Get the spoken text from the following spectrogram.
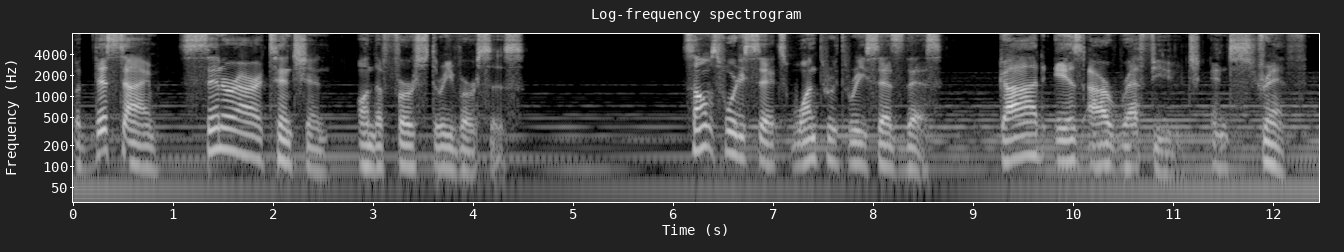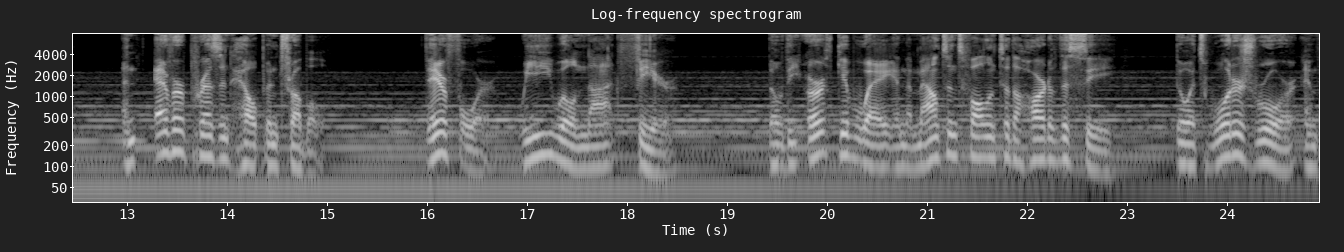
but this time center our attention on the first three verses. Psalms 46, 1 through 3 says this God is our refuge and strength, an ever present help in trouble. Therefore, we will not fear. Though the earth give way and the mountains fall into the heart of the sea, though its waters roar and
